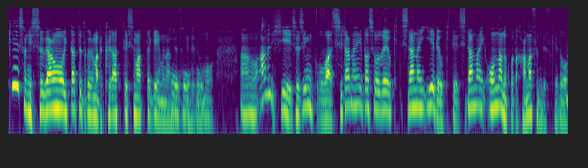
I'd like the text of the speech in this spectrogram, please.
ケーションに主眼を置いたってところでまた食らってしまったゲームなんですけれども。ほうほうあのある日主人公は知らない場所で起きて知らない家で起きて知らない女の子と話すんですけど、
